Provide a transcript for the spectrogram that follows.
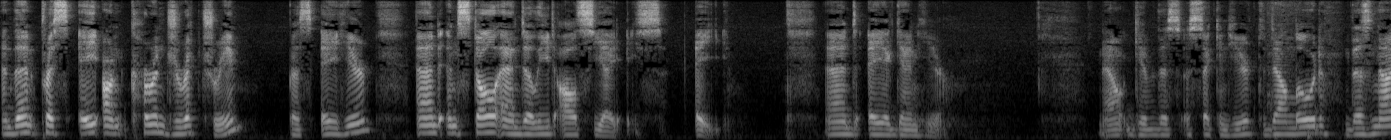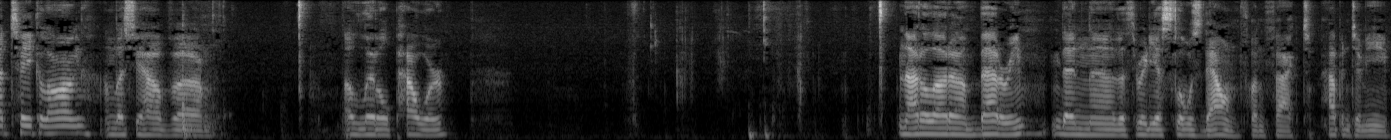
and then press A on current directory, press A here, and install and delete all CIAs, A, and A again here. Now give this a second here to download. Does not take long unless you have um, a little power. Not a lot of battery then uh, the 3DS slows down. Fun fact. Happened to me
